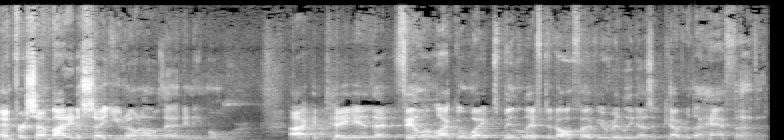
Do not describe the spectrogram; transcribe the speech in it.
and for somebody to say, You don't owe that anymore. I can tell you that feeling like a weight's been lifted off of you really doesn't cover the half of it.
